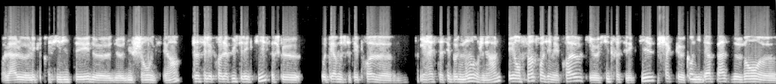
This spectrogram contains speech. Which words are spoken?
voilà le- l'expressivité de, de- du chant, etc. Ça c'est l'épreuve la plus sélective parce que au terme de cette épreuve, euh, il reste assez peu de monde en général. Et enfin, troisième épreuve, qui est aussi très sélective, chaque euh, candidat passe devant euh,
